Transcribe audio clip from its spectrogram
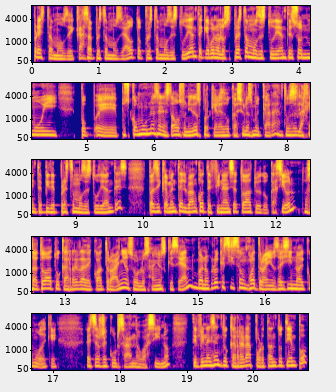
Préstamos de casa, préstamos de auto, préstamos de estudiante, que bueno, los préstamos de estudiante son muy eh, pues, comunes en Estados Unidos porque la educación es muy cara, entonces la gente pide préstamos de estudiantes. Básicamente el banco te financia toda tu educación, o sea, toda tu carrera de cuatro años o los años que sean. Bueno, creo que sí son cuatro años, ahí sí no hay como de que estés recursando o así, ¿no? Te financian tu carrera por tanto tiempo,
